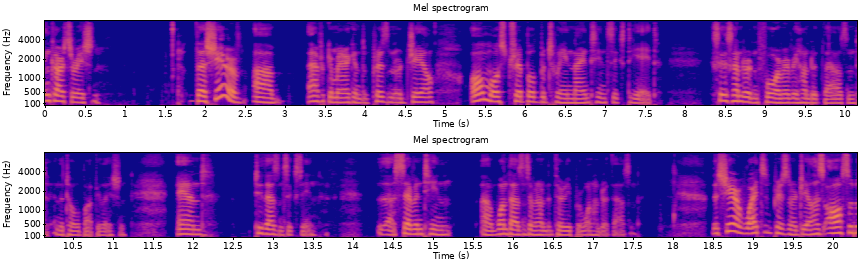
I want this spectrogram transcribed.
incarceration. The share of uh, African Americans in prison or jail almost tripled between 1968, 604 of every 100,000 in the total population, and 2016, uh, 17, uh, 1,730 per 100,000. The share of whites in prison or jail has also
